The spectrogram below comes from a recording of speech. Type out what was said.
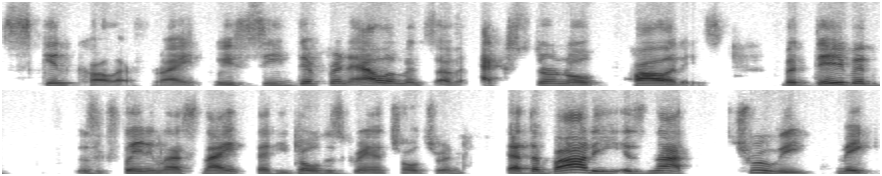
skin color, right? We see different elements of external qualities. But David was explaining last night that he told his grandchildren that the body is not truly make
